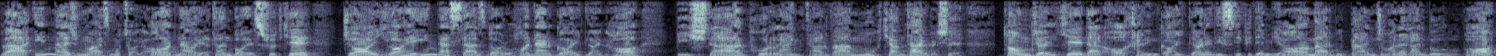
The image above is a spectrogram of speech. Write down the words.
و این مجموعه از مطالعات نهایتا باعث شد که جایگاه این دسته از داروها در guideline ها بیشتر پررنگتر و محکمتر بشه. تا اونجایی که در آخرین guideline dyslipidemia مربوط به انجمن قلب اروپا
